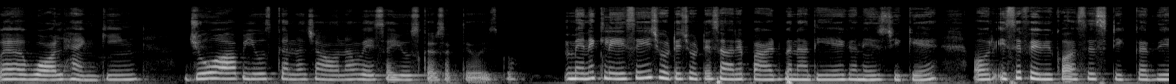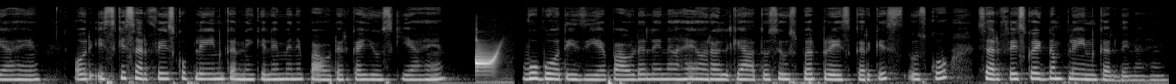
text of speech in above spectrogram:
वॉल हैंगिंग जो आप यूज़ करना चाहो ना, वैसा यूज़ कर सकते हो इसको। मैंने क्ले से ही छोटे छोटे सारे पार्ट बना दिए हैं गणेश जी के, और इसे फेविकॉल से स्टिक कर दिया है, और इसके सरफेस को प्लेन करने के लिए मैंने पाउडर का यूज़ किया है। वो बहुत इजी है पाउडर लेना है और हल्के हाथों से उस पर प्रेस करके उसको सरफेस को एकदम प्लेन कर देना है।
